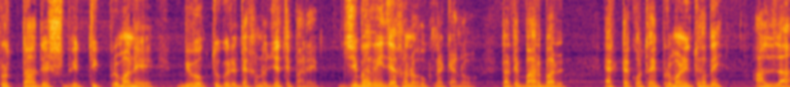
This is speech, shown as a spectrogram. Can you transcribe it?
প্রত্যাদেশ ভিত্তিক প্রমাণে বিভক্ত করে দেখানো যেতে পারে। যেভাবেই দেখানো হোক না কেন তাতে বারবার একটা কথাই প্রমাণিত হবে, আল্লাহ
